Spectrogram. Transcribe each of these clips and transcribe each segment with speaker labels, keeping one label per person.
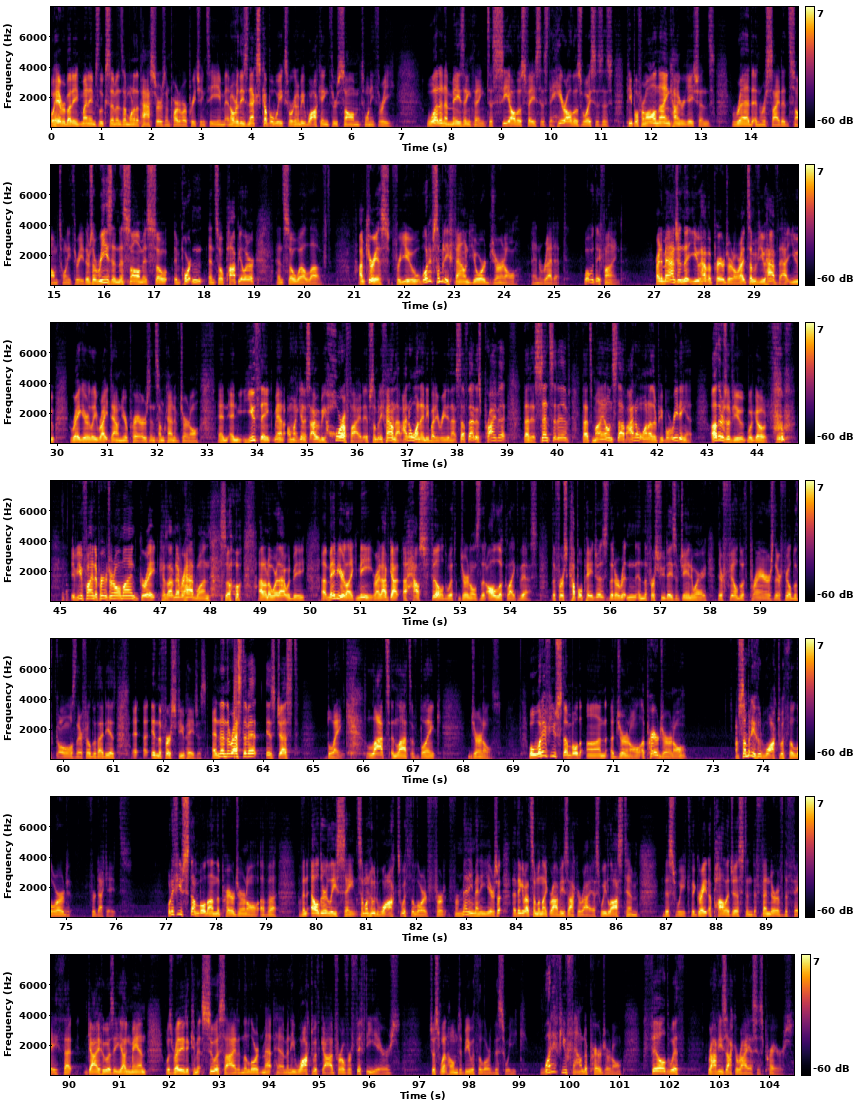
Speaker 1: Well, hey, everybody. My name's Luke Simmons. I'm one of the pastors and part of our preaching team. And over these next couple weeks, we're going to be walking through Psalm 23. What an amazing thing to see all those faces, to hear all those voices as people from all nine congregations read and recited Psalm 23. There's a reason this psalm is so important and so popular and so well loved. I'm curious for you, what if somebody found your journal and read it? What would they find? Right? Imagine that you have a prayer journal, right? Some of you have that. You regularly write down your prayers in some kind of journal. And, and you think, man, oh my goodness, I would be horrified if somebody found that. I don't want anybody reading that stuff. That is private. That is sensitive. That's my own stuff. I don't want other people reading it. Others of you would go, if you find a prayer journal of mine, great, because I've never had one. So I don't know where that would be. Uh, maybe you're like me, right? I've got a house filled with journals that all look like this. The first couple pages that are written in the first few days of January, they're filled with prayers, they're filled with goals, they're filled with ideas uh, uh, in the first few pages. And then the rest of it is just blank. Lots and lots of blank journals. Well, what if you stumbled on a journal, a prayer journal, of somebody who'd walked with the Lord for decades? What if you stumbled on the prayer journal of, a, of an elderly saint, someone who'd walked with the Lord for, for many, many years? I think about someone like Ravi Zacharias. We lost him this week, the great apologist and defender of the faith, that guy who, as a young man, was ready to commit suicide, and the Lord met him, and he walked with God for over 50 years, just went home to be with the Lord this week. What if you found a prayer journal filled with Ravi Zacharias' prayers.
